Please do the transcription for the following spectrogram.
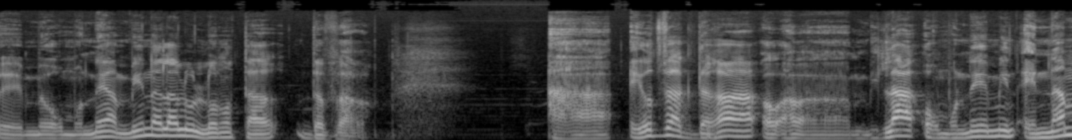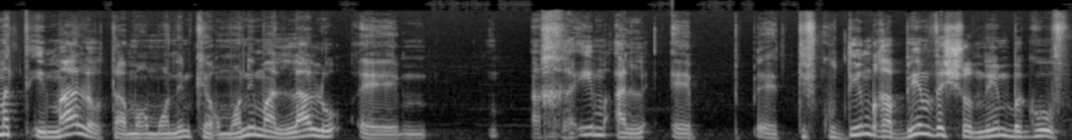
ומהורמוני המין הללו לא נותר דבר. היות וההגדרה או המילה הורמוני מין אינה מתאימה לאותם הורמונים, כי ההורמונים הללו אחראים על תפקודים רבים ושונים בגוף,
